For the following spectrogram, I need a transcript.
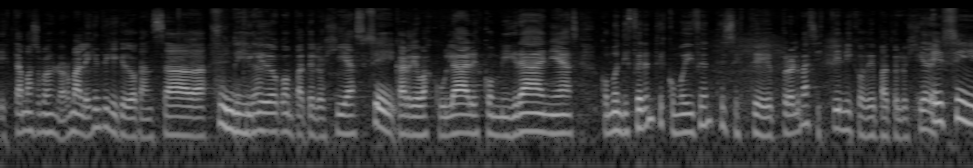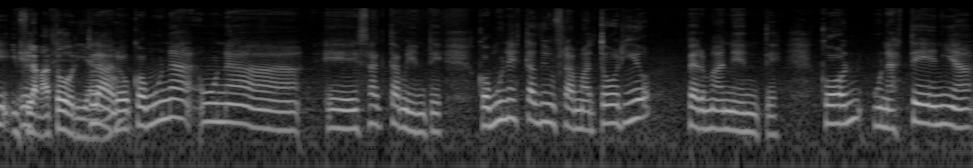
está más o menos normal. Hay gente que quedó cansada, que quedó con patologías cardiovasculares, con migrañas, como diferentes, como diferentes este, problemas sistémicos de patología eh, eh, inflamatoria. claro, como una, una eh, exactamente, como un estado inflamatorio permanente, con una astenia,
